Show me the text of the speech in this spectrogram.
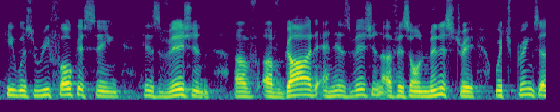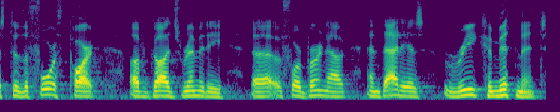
he was refocusing his vision of, of God and his vision of his own ministry, which brings us to the fourth part of God's remedy uh, for burnout, and that is recommitment.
